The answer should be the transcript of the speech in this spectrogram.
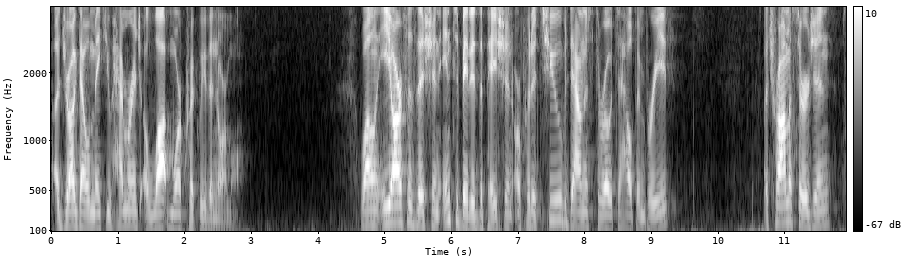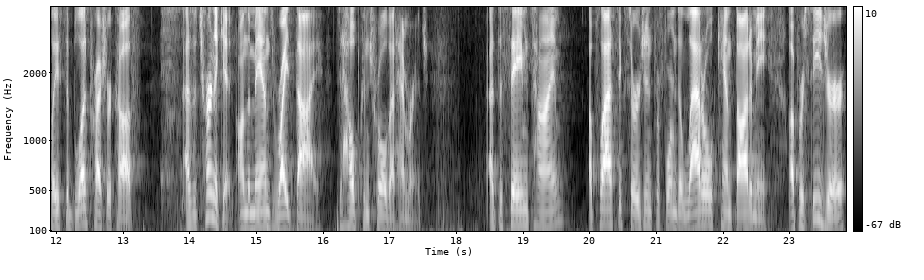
a drug that will make you hemorrhage a lot more quickly than normal. While an ER physician intubated the patient or put a tube down his throat to help him breathe, a trauma surgeon placed a blood pressure cuff as a tourniquet on the man's right thigh to help control that hemorrhage. At the same time, a plastic surgeon performed a lateral canthotomy, a procedure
